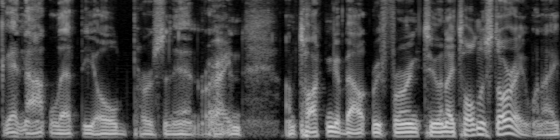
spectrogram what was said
cannot let the old person in, right? Right. And I'm talking about referring to, and I told him a story when I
